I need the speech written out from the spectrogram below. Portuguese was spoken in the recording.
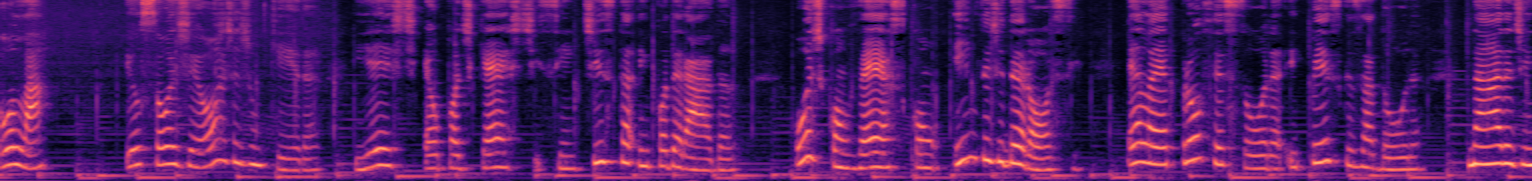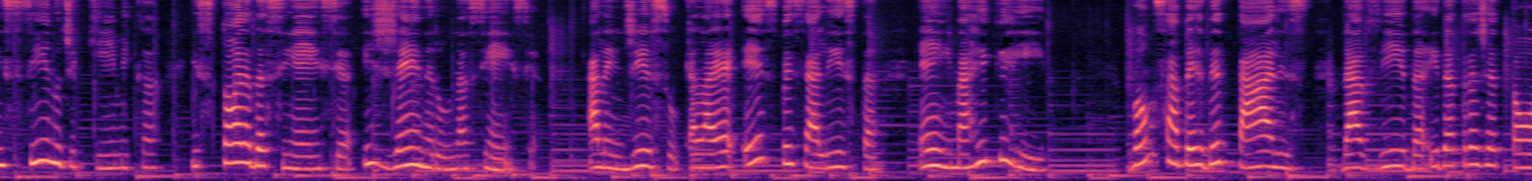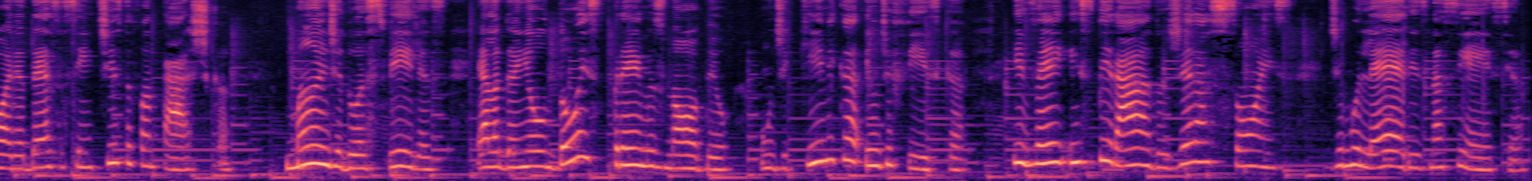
Olá, eu sou a Georgia Junqueira e este é o podcast Cientista Empoderada. Hoje converso com Ingrid Derossi. Ela é professora e pesquisadora na área de ensino de química, história da ciência e gênero na ciência. Além disso, ela é especialista em Marie Curie. Vamos saber detalhes da vida e da trajetória dessa cientista fantástica. Mãe de duas filhas, ela ganhou dois prêmios Nobel, um de Química e um de Física, e vem inspirando gerações de mulheres na ciência.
